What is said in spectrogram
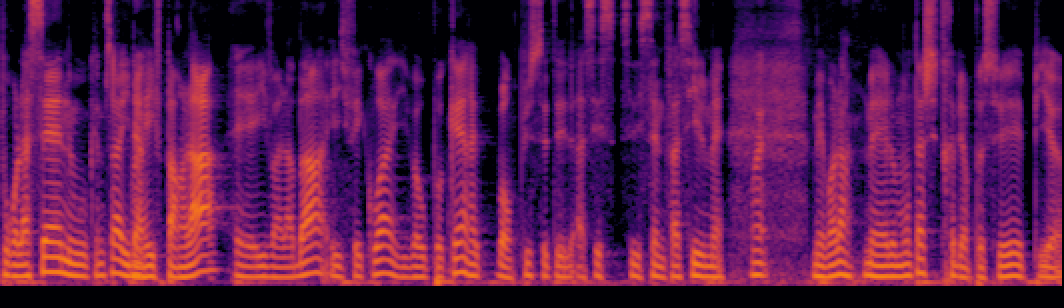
pour la scène ou comme ça. Il arrive par là et il va là-bas et il fait quoi? Il va au poker. Et bon, en plus, c'était assez c'est des scènes faciles, mais, mais voilà. Mais le montage, c'est très bien passé. Et puis, euh,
